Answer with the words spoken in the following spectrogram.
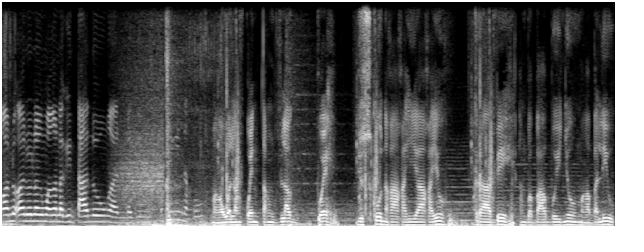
Kung ano-ano ng mga naging tanungan, naging tingin ako. Mga walang kwentang vlog. Pweh, Diyos ko nakakahiya kayo. Grabe, ang bababoy nyo mga baliw.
